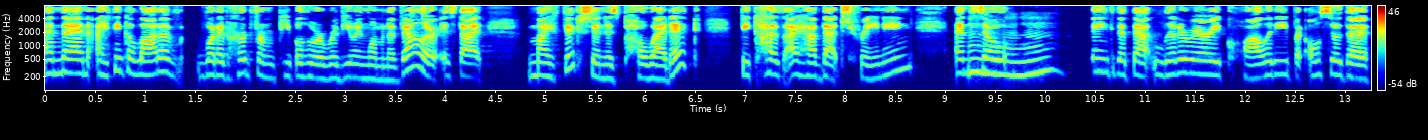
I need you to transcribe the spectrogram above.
And then I think a lot of what I've heard from people who are reviewing Woman of Valor is that my fiction is poetic because I have that training. And so mm-hmm. I think that that literary quality, but also the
